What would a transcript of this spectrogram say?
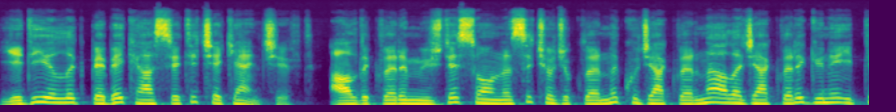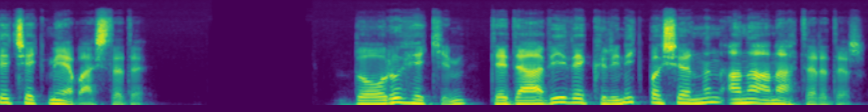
7 yıllık bebek hasreti çeken çift, aldıkları müjde sonrası çocuklarını kucaklarına alacakları günü iple çekmeye başladı. Doğru hekim, tedavi ve klinik başarının ana anahtarıdır.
